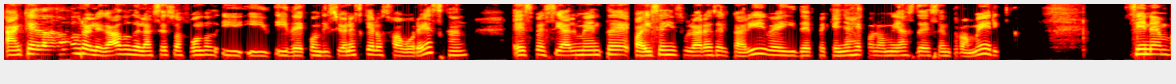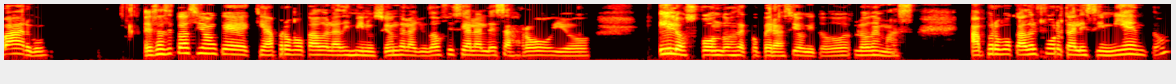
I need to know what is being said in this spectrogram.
han quedado relegados del acceso a fondos y, de condiciones que los favorezcan, especialmente países insulares del Caribe y de pequeñas economías de Centroamérica. Sin embargo, esa situación que, ha provocado la disminución de la ayuda oficial al desarrollo y los fondos de cooperación y todo lo demás, ha provocado el fortalecimiento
